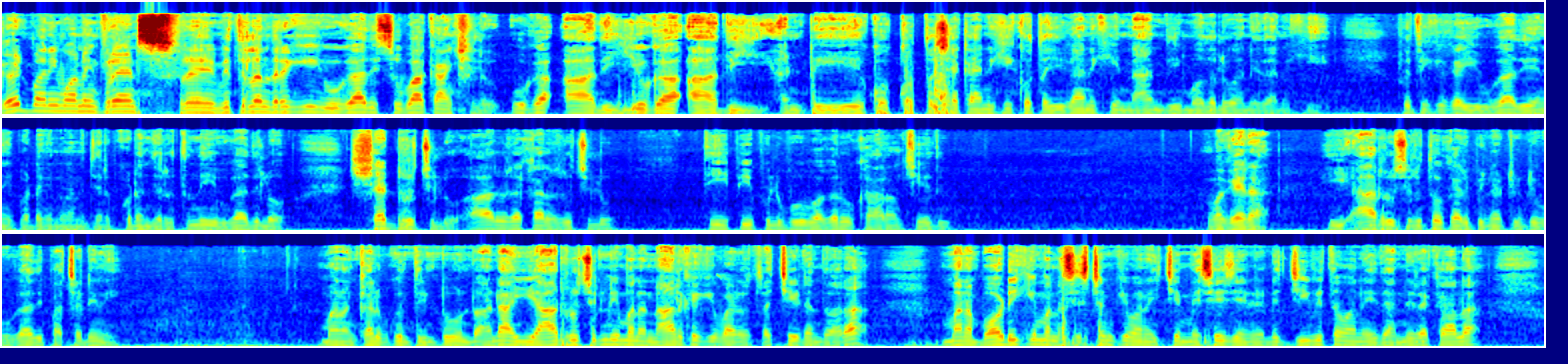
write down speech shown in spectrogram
Good morning morning friends మిత్రులందరికీ ఉగాది శుభాకాంక్షలు. ఉగా ఆది యుగ ఆది అంటే ఒక కొత్త శకానికి కొత్త యుగానికి నాంది మొదలు అనే దానికి ప్రతీకగా ఈ ఉగాది అనే పండుగను మనం జరుపుకోవడం జరుగుతుంది. ఈ ఉగాదిలో షడ్ రుచులు ఆరు రకాల రుచులు తీపి పులుపు వగరు కారం చేదు వగైరా ఈ ఆరు రుచులతో కలిపినటువంటి ఉగాది పచ్చడిని మనం కలుపుకొని తింటూ ఉంటాం. అంటే ఈ ఆరు రుచుల్ని మన నాలుకకి టచ్ చేయడం ద్వారా మన బాడీకి మన సిస్టమ్కి మనం ఇచ్చే మెసేజ్ ఏంటంటే జీవితం అనేది అన్ని రకాల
